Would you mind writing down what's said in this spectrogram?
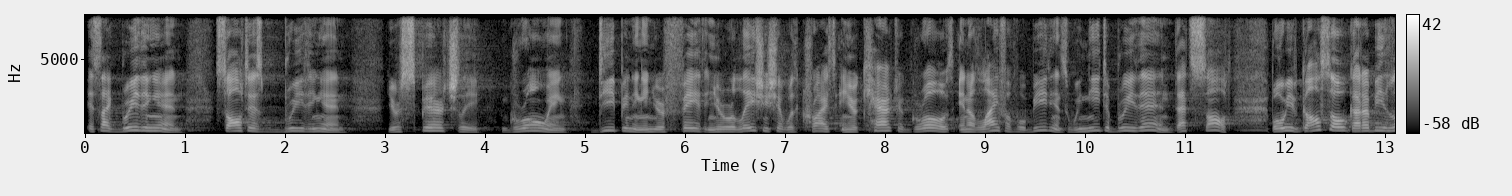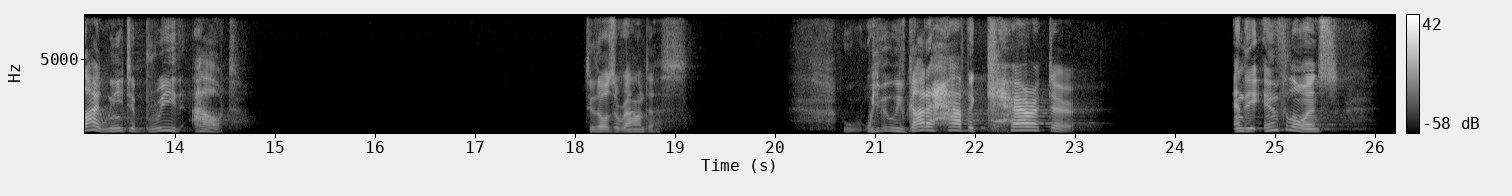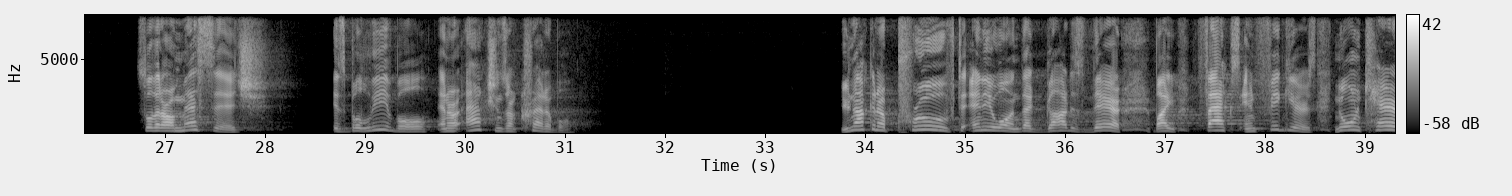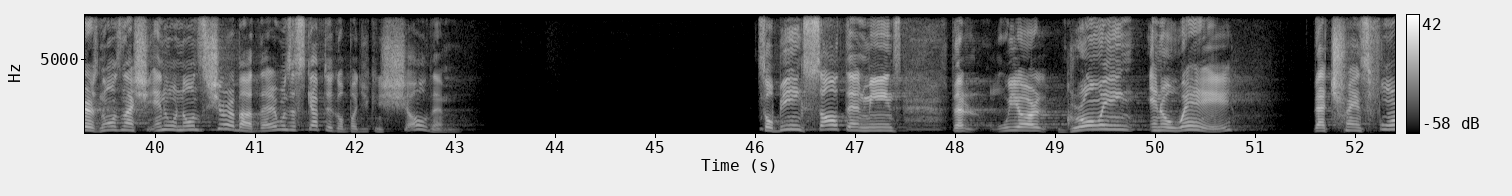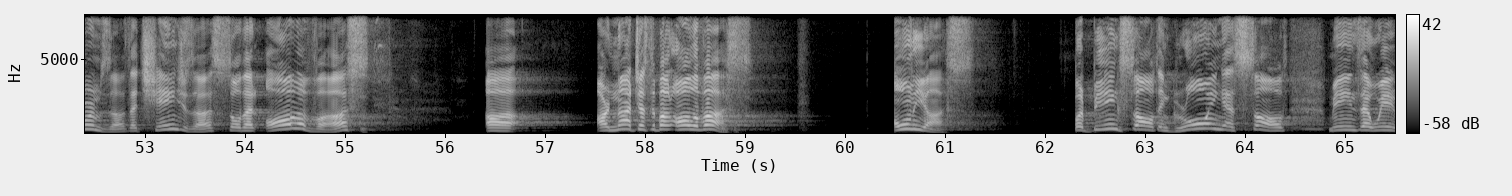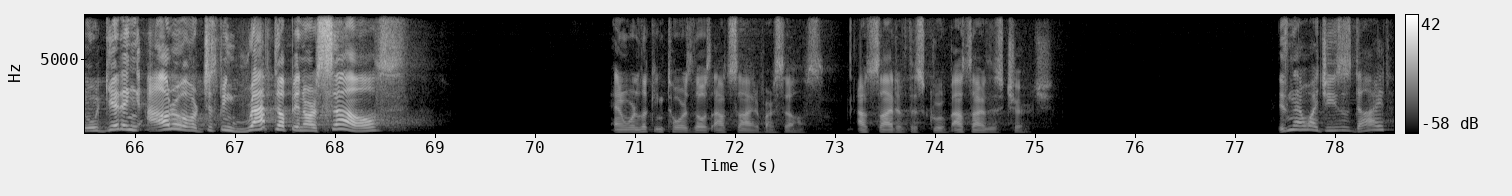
It's like breathing in. Salt is breathing in. You're spiritually growing, deepening in your faith, in your relationship with Christ, and your character grows in a life of obedience. We need to breathe in. That's salt. But we've also got to be light. We need to breathe out to those around us. We've, we've got to have the character and the influence so that our message is believable and our actions are credible. You're not going to prove to anyone that God is there by facts and figures. No one cares. No one's not anyone. No one's sure about that. Everyone's a skeptical, but you can show them. So being salt then means that we are growing in a way that transforms us, that changes us, so that all of us uh, are not just about all of us, only us. But being salt and growing as salt means that we, we're getting out of just being wrapped up in ourselves and we're looking towards those outside of ourselves, outside of this group, outside of this church. Isn't that why Jesus died?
